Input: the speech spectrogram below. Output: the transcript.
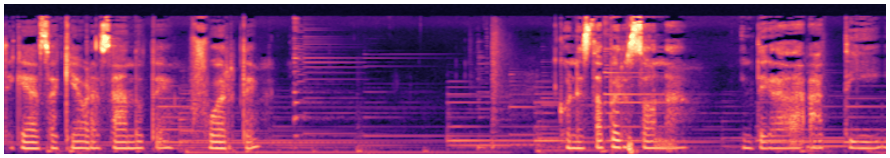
Te quedas aquí abrazándote fuerte con esta persona integrada a ti.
